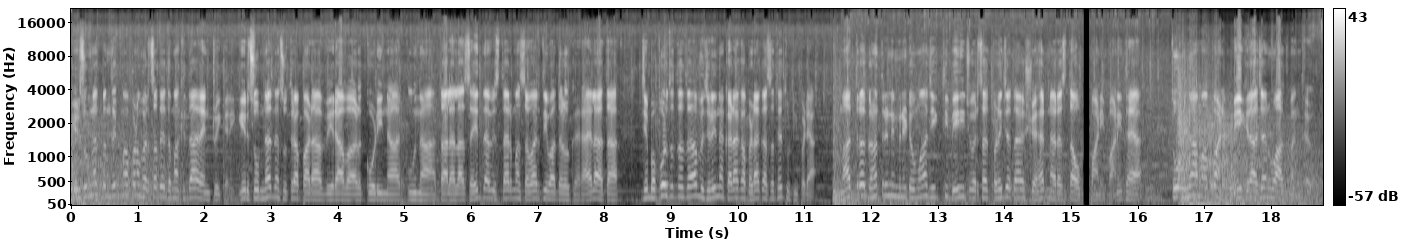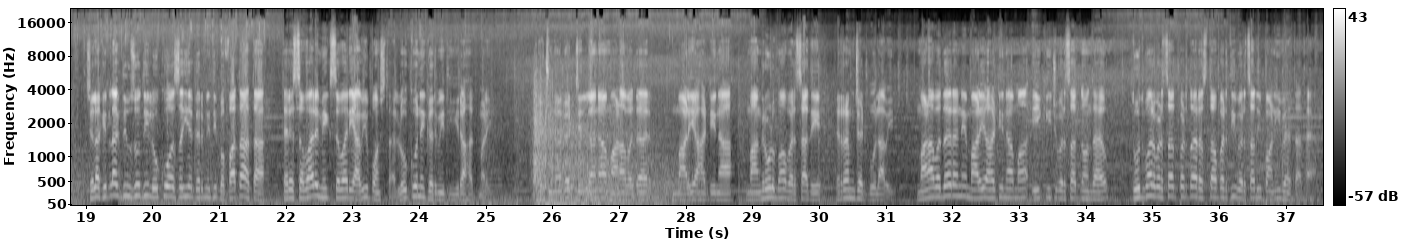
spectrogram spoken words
ગીર સોમનાથ પંથકમાં પણ વરસાદે ધમાકેદાર એન્ટ્રી કરી. ગીર સોમનાથના સુત્રાપાડા, વેરાવળ, કોડીનાર, ઉના, તાલાલા સહિતના વિસ્તારમાં સવારથી વાદળો ઘેરાયેલા હતા, જે બપોર થતા થતા વીજળીના કડાકા ભડાકા સાથે તૂટી પડ્યા. માત્ર ગણતરીની મિનિટોમાં જ એકથી બે ઇંચ વરસાદ પડી જતા શહેરના રસ્તાઓ પાણી પાણી થયા. તો ઉનામાં પણ મેઘરાજાનું આગમન થયું. છેલ્લા કેટલાક દિવસોથી લોકો અસહ્ય ગરમીથી બફાતા હતા, ત્યારે સવારે મેઘ સવારી આવી પહોંચતા લોકોને ગરમીથી રાહત મળી. જુનાગઢ જિલ્લાના માણાવદર, માળિયાહાટીના માંગરોળમાં વરસાદે રમઝટ બોલાવી. માણાવદર અને માળિયાહાટીનામાં એક ઇંચ વરસાદ નોંધાયો. ધોધમાર વરસાદ પડતા રસ્તા પરથી વરસાદી પાણી વહેતા થયા.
